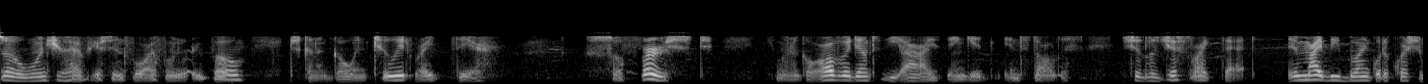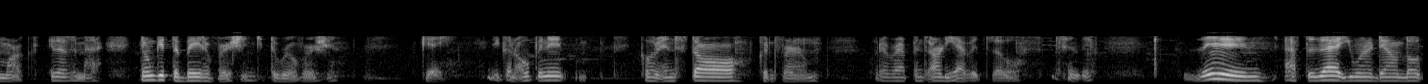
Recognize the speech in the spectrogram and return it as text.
so once you have your sinful iPhone repo, just gonna go into it right there. So first you wanna go all the way down to the I, and get install this should look just like that. It might be blank with a question mark. It doesn't matter. Don't get the beta version. Get the real version. Okay. You're going to open it. Go to install. Confirm. Whatever happens. I already have it, so it's in there. Then, after that, you want to download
